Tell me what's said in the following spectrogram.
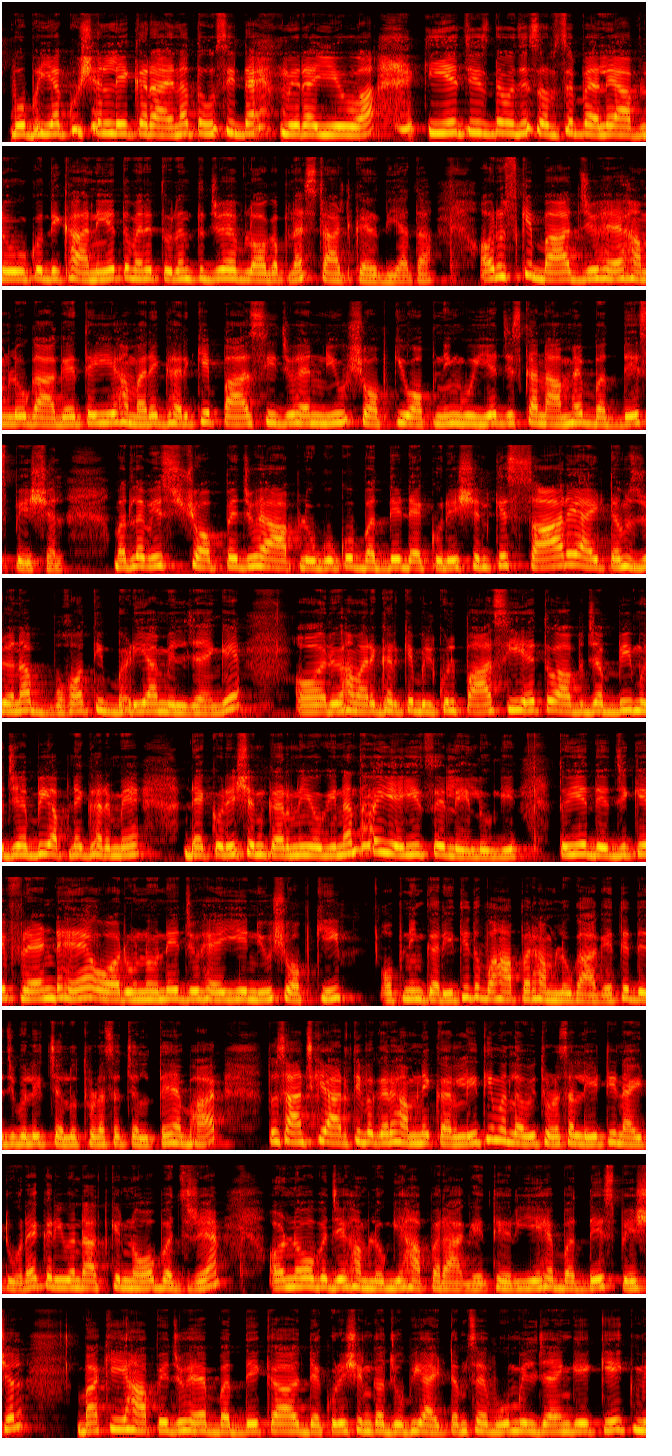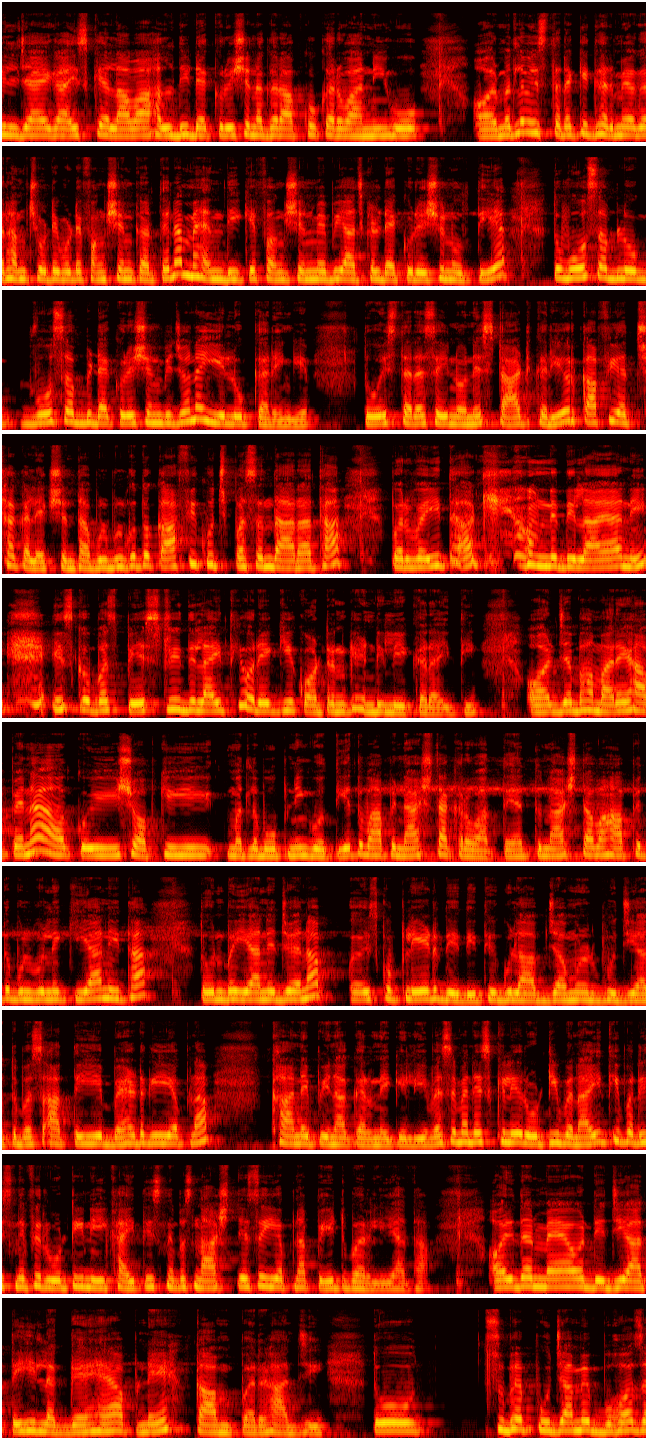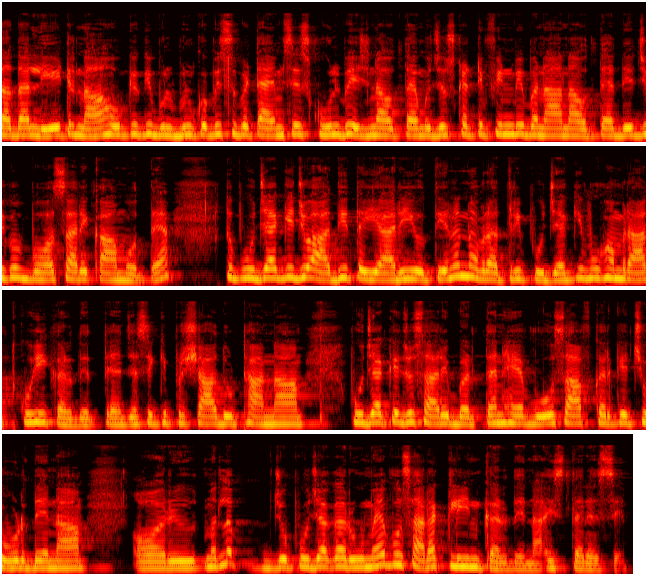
वो भैया कुशन लेकर आए ना तो उसी टाइम मेरा ये हुआ कि ये चीज़ तो मुझे सबसे पहले आप लोगों को दिखानी है तो मैंने तुरंत जो है ब्लॉग अपना स्टार्ट कर दिया था। और उसके बाद जो है हम लोग आ गए थे, ये हमारे घर के पास ही जो है न्यू शॉप की ओपनिंग हुई है, जिसका नाम है बर्थडे स्पेशल मतलब इस शॉप पे जो है आप लोगों को बर्थडे डेकोरेशन के सारे आइटम्स जो है ना, बहुत ही बढ़िया मिल जाएँगे। और हमारे घर के बिल्कुल पास ही है तो अब जब भी मुझे भी अपने घर में डेकोरेशन करनी होगी ना तो मैं यहीं से ले लूँगी। तो ये देजी के फ्रेंड है और उन्होंने जो है ये न्यू शॉप की ओपनिंग करी थी तो वहाँ पर हम लोग आ गए थे। देजी बोले, चलो, थोड़ा सा चलते हैं बाहर। तो साँझ की आरती वगैरह हमने कर ली थी मतलब अभी थोड़ा सा लेट ही नाइट हो रहा है, करीबन रात के नौ बज रहे हैं और नौ बजे हम लोग यहाँ पर आ गए थे। और ये है बर्थडे स्पेशल बाकी यहाँ पे जो है बर्थडे का डेकोरेशन का जो भी आइटम्स है वो मिल जाएँगे केक मिल जाएगा। इसके अलावा हल्दी डेकोरेशन अगर आपको करवानी हो और मतलब इस तरह के घर में अगर हम छोटे मोटे फ़ंक्शन करते हैं ना, मेहंदी के फ़ंक्शन में भी आजकल डेकोरेशन होती है तो वो सब लोग, वो सब भी डेकोरेशन भी जो ना ये लोग करेंगे। तो इस तरह से इन्होंने स्टार्ट करी और काफ़ी अच्छा कलेक्शन था। बुलबुल को तो काफ़ी कुछ पसंद आ रहा था, पर वही था कि हमने दिलाया नहीं। इसको बस पेस्ट्री दिलाई थी और एक ये कॉटन कैंडी लेकर आई थी। और जब हमारे यहाँ पे ना कोई शॉप की मतलब ओपनिंग होती है तो वहाँ पे नाश्ता करवाते हैं। तो नाश्ता वहाँ पे तो बुलबुल ने किया नहीं था तो उन भैया ने जो है ना इसको प्लेट दे दी थी, गुलाब जामुन और भुजिया। तो बस आते ही ये बैठ गई अपना खाने पीना करने के लिए। वैसे मैंने इसके लिए रोटी बनाई थी, पर इसने फिर रोटी नहीं खाई थी, इसने बस नाश्ते से ही अपना पेट भर लिया था। और इधर मैं और देजी आते ही लग गए हैं अपने काम पर। हाँ जी तो सुबह पूजा में बहुत ज़्यादा लेट ना हो, क्योंकि बुलबुल को भी सुबह टाइम से स्कूल भेजना होता है, मुझे उसका टिफ़िन भी बनाना होता है, देजी को भी बहुत सारे काम होते हैं। तो पूजा की जो आधी तैयारी होती है ना, नवरात्रि पूजा की, वो हम रात को ही कर देते हैं, जैसे कि प्रसाद उठाना, पूजा के जो सारे बर्तन है, वो साफ़ करके छोड़ देना, और मतलब जो पूजा का रूम है, वो सारा क्लीन कर देना इस तरह से।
